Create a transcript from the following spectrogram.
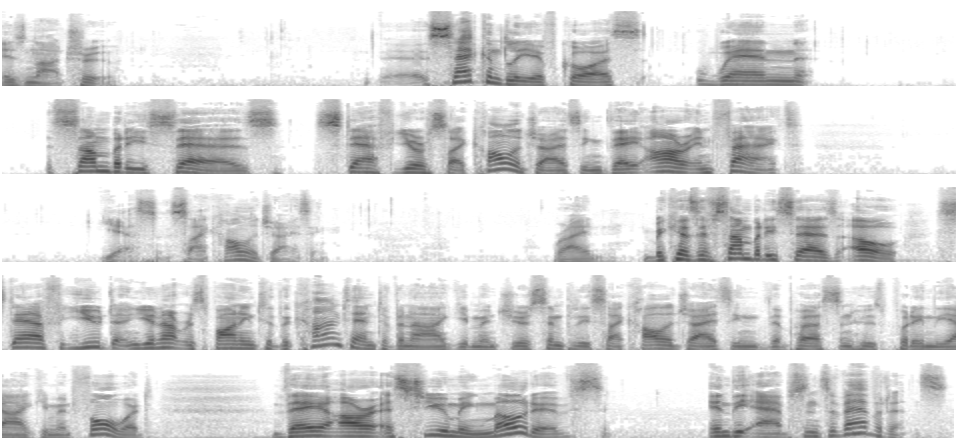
is not true. Uh, secondly, of course, when somebody says, Steph, you're psychologizing, they are, in fact, yes, psychologizing. Right? Because if somebody says, oh, Steph, you you're not responding to the content of an argument, you're simply psychologizing the person who's putting the argument forward, they are assuming motives in the absence of evidence.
